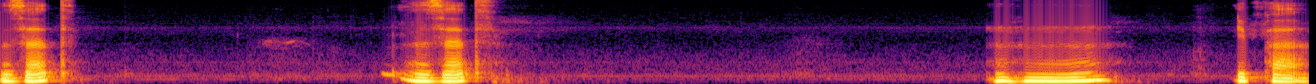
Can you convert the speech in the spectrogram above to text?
Z. Z. Mhm. I P.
